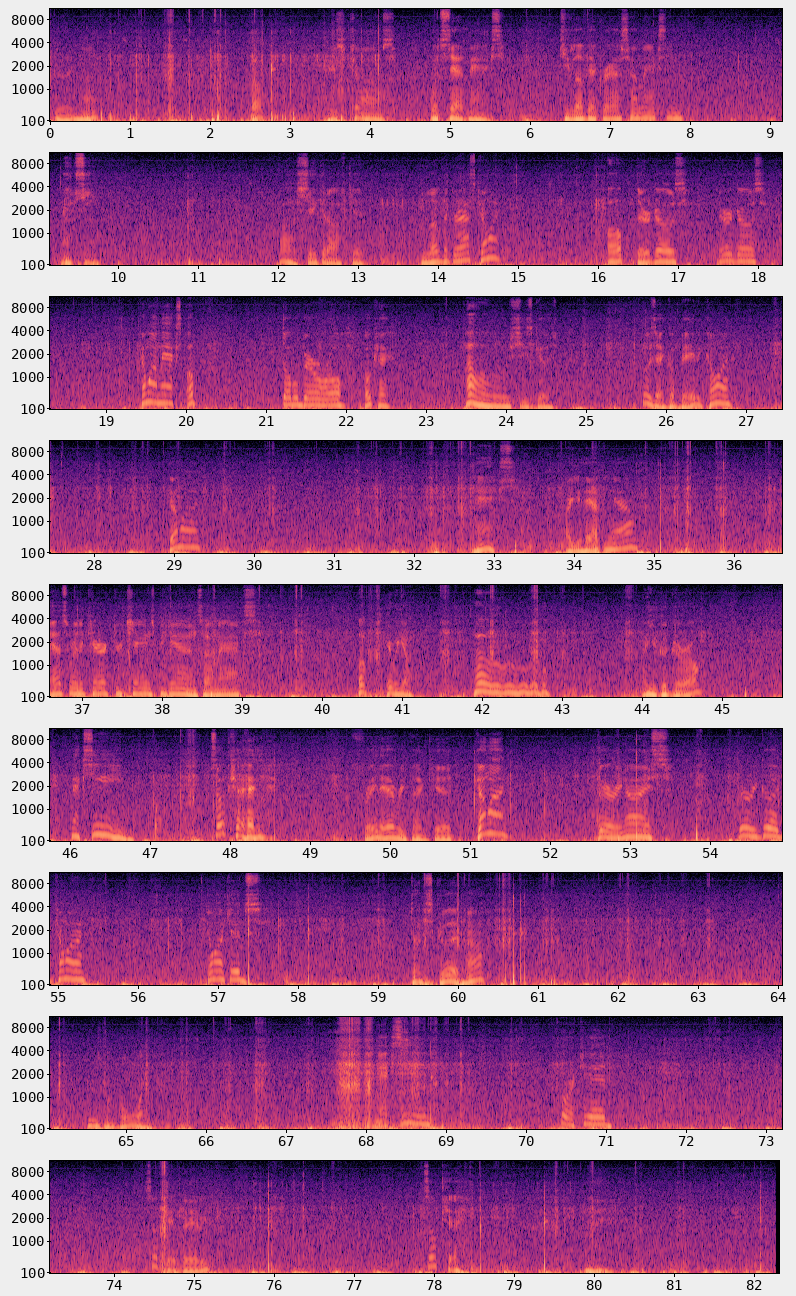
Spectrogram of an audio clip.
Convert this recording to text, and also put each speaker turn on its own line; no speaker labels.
good, huh? Oh, here she comes. What's that, Max? Do you love that grass, huh, Maxie? Maxie. Oh, shake it off, kid. You love the grass? Come on. Oh, there it goes. There it goes. Come on, Max. Oh, double barrel roll. Okay. Oh, she's good. Who's that good baby? Come on. Come on. Max, are you happy now? That's where the character change begins, huh, Max? Oh, here we go. Oh, are you a good girl? Maxine, it's okay. Afraid of everything, kid. Come on. Very nice. Very good. Come on. Come on, kids. Doug's good, huh? My boy? Maxine. Poor kid. It's okay, baby. It's okay.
